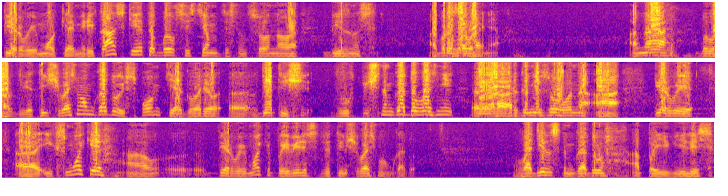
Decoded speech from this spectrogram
первые МОКи американские, это был система дистанционного бизнес-образования. Она была в 2008 году, и вспомните, я говорил, э, в 2000, 2000 году возник, э, организована, а первые э, их смоки, э, первые моки появились в 2008 году. В 2011 году э, появились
